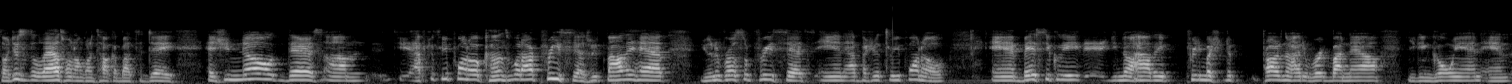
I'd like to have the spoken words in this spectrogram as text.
So this is the last one I'm going to talk about today. As you know, there's um, Aperture 3.0 comes with our presets. We finally have universal presets in Aperture 3.0. And basically, you know how they pretty much probably know how to work by now. You can go in and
